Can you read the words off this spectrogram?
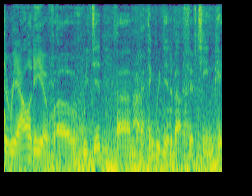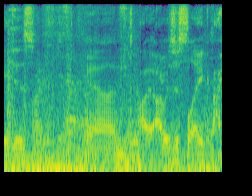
the reality of, of we did um, I think we did about 15 pages and I, I was just like I,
